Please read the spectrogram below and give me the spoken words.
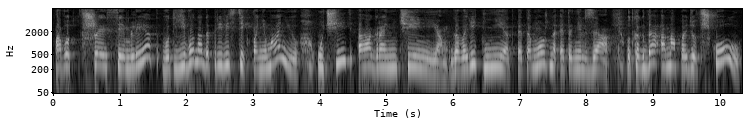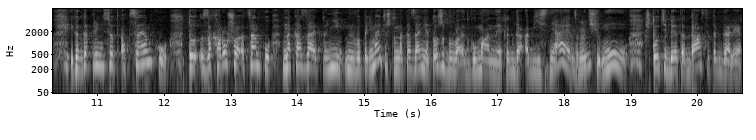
А вот в 6-7 лет вот его надо привести к пониманию, учить ограничениям, говорить нет, это можно, это нельзя. Вот когда она пойдет в школу и когда принесет оценку, то за хорошую оценку наказать, но не, вы понимаете, что наказания тоже бывают гуманные, когда объясняется, почему, что тебе это даст и так далее.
